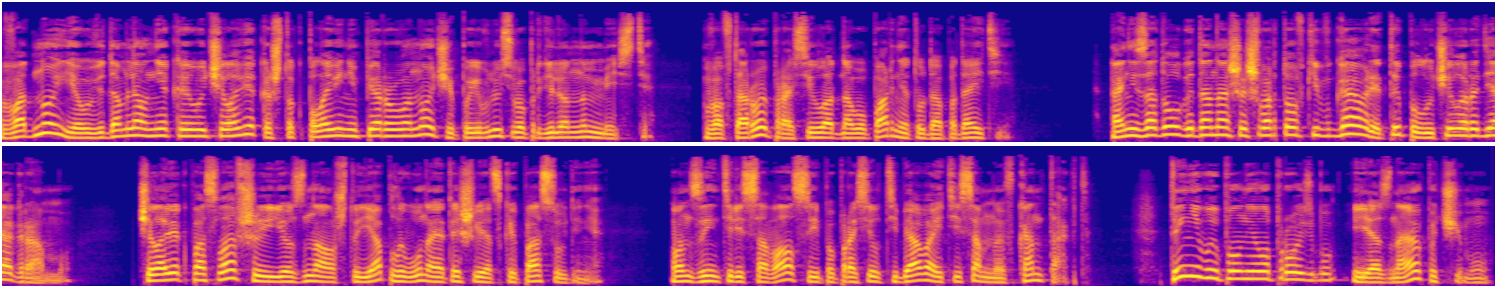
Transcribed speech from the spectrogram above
В одной я уведомлял некоего человека, что к половине первого ночи появлюсь в определенном месте. Во второй просил одного парня туда подойти. А незадолго до нашей швартовки в Гавре ты получила радиограмму – Человек, пославший ее, знал, что я плыву на этой шведской посудине. Он заинтересовался и попросил тебя войти со мной в контакт. Ты не выполнила просьбу, и я знаю почему.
